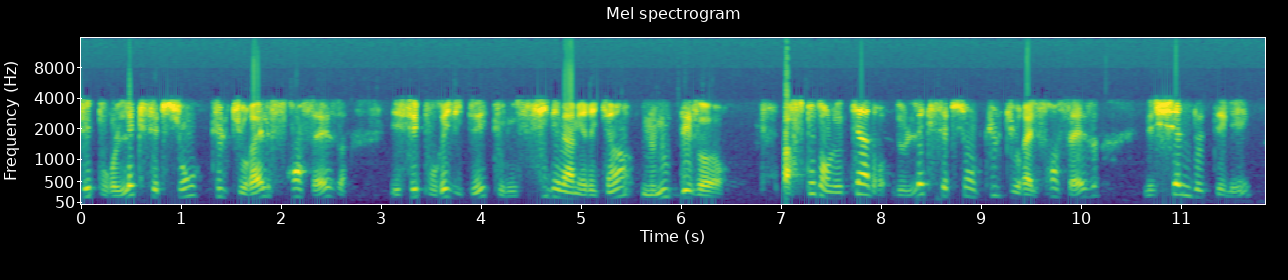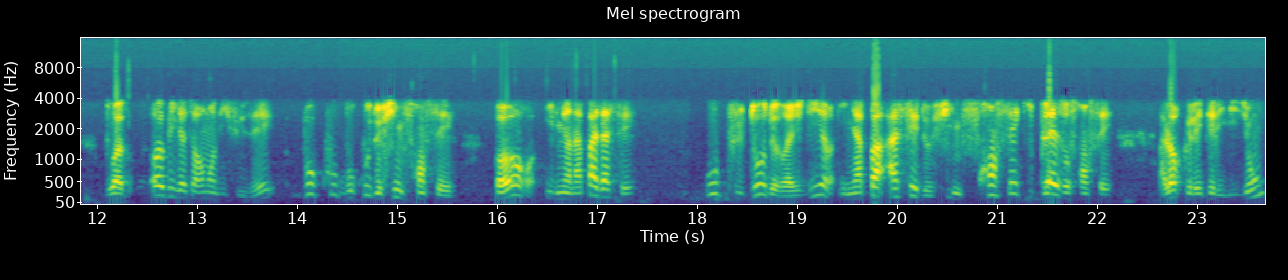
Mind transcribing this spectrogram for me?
C'est pour l'exception culturelle française et c'est pour éviter que le cinéma américain ne nous dévore. Parce que dans le cadre de l'exception culturelle française, les chaînes de télé doivent obligatoirement diffuser beaucoup, beaucoup de films français. Or, il n'y en a pas assez ou plutôt, devrais-je dire, il n'y a pas assez de films français qui plaisent aux Français. Alors que les télévisions,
